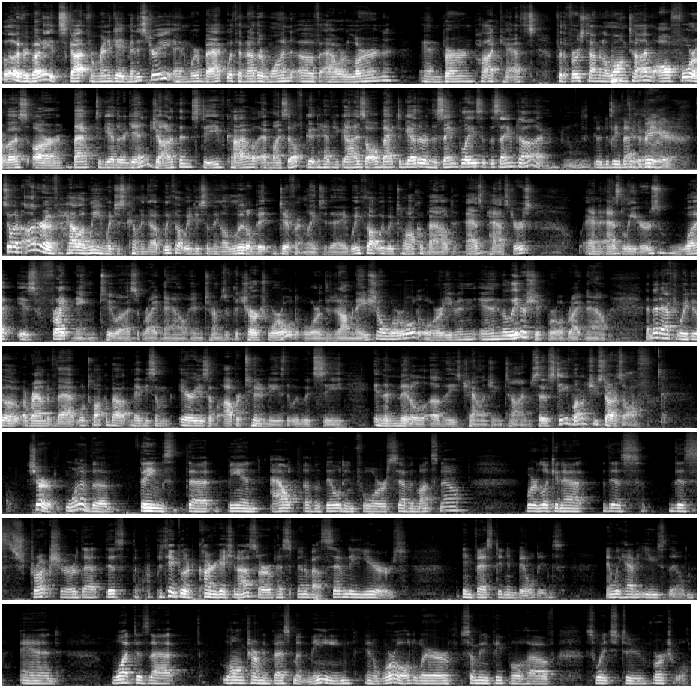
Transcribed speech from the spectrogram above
Hello, everybody. It's Scott from Renegade Ministry, and we're back with another one of our Learn and Burn podcasts. For the first time in a long time, all four of us are back together again Jonathan, Steve, Kyle, and myself. Good to have you guys all back together in the same place at the same time. It's good to be back. Good to be here. So, in honor of Halloween, which is coming up, we thought we'd do something a little bit differently today. We thought we would talk about, as pastors, and as leaders, what is frightening to us right now in terms of the church world or the denominational world or even in the leadership world right now. And then after we do a, a, round of that, we'll talk about maybe some areas of opportunities that we would see in the middle of these challenging times. So, Steve, why don't you start us off? Sure. One of the things that being out of a building for seven months now, we're looking at this this structure that this the particular congregation I serve has spent about 70 years invested in buildings and we haven't used them. And what does that long-term investment mean in a world where so many people have switched to virtual?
